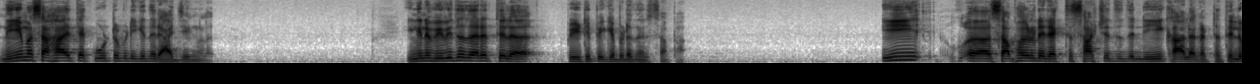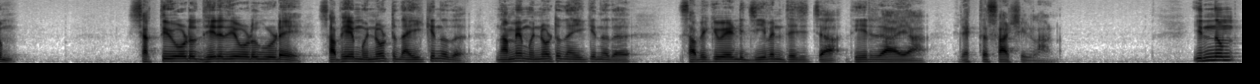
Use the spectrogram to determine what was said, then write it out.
നിയമസഹായത്തെ കൂട്ടുപിടിക്കുന്ന രാജ്യങ്ങൾ. ഇങ്ങനെ വിവിധ തരത്തിൽ പീഡിപ്പിക്കപ്പെടുന്ന ഒരു സഭ. ഈ സഭകളുടെ രക്തസാക്ഷിത്വത്തിന്റെ ഈ കാലഘട്ടത്തിലും ശക്തിയോടും ധീരതയോടും കൂടെ സഭയെ മുന്നോട്ട് നയിക്കുന്നത് നമ്മെ മുന്നോട്ട് നയിക്കുന്നത് സഭയ്ക്ക് വേണ്ടി ജീവൻ ത്യജിച്ച ധീരരായ രക്തസാക്ഷികളാണ്. ഇന്നും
